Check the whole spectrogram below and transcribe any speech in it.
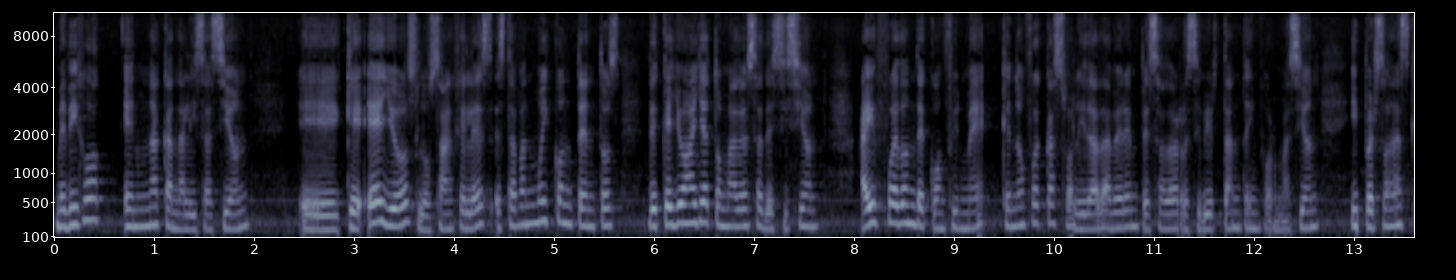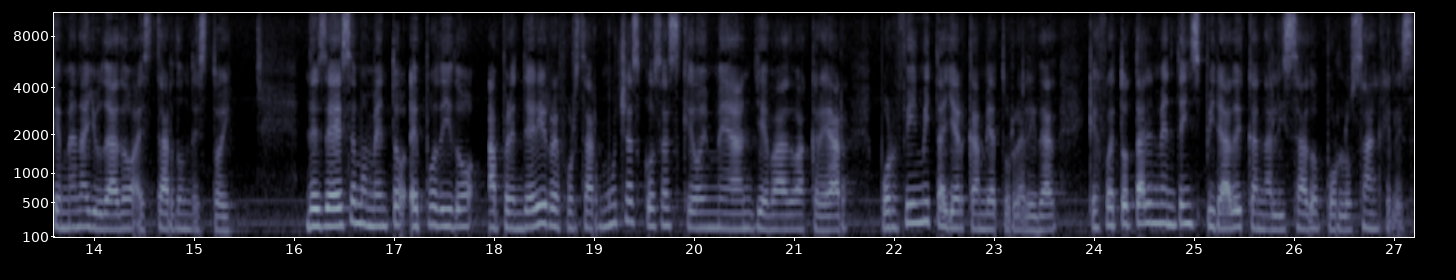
me dijo en una canalización eh, que ellos, los ángeles, estaban muy contentos de que yo haya tomado esa decisión Ahí fue donde confirmé que no fue casualidad haber empezado a recibir tanta información y personas que me han ayudado a estar donde estoy. Desde ese momento he podido aprender y reforzar muchas cosas que hoy me han llevado a crear por fin mi taller Cambia tu realidad, que fue totalmente inspirado y canalizado por los ángeles.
